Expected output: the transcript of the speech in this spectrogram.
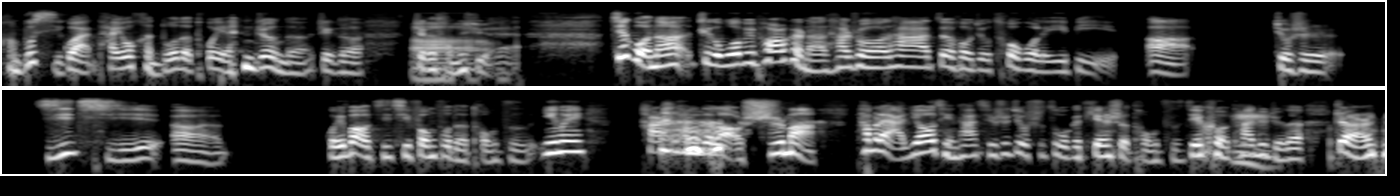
很不习惯，他有很多的拖延症的这个这个同学。结果呢，这个 Warby Parker 呢，他说他最后就错过了一笔啊，就是极其呃回报极其丰富的投资，因为他是他们的老师嘛，他们俩邀请他其实就是做个天使投资，结果他就觉得这玩意儿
